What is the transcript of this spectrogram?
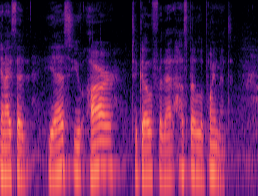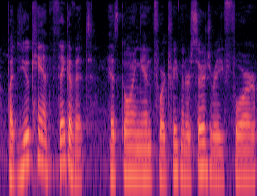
And I said, yes, you are to go for that hospital appointment. But you can't think of it as going in for treatment or surgery for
